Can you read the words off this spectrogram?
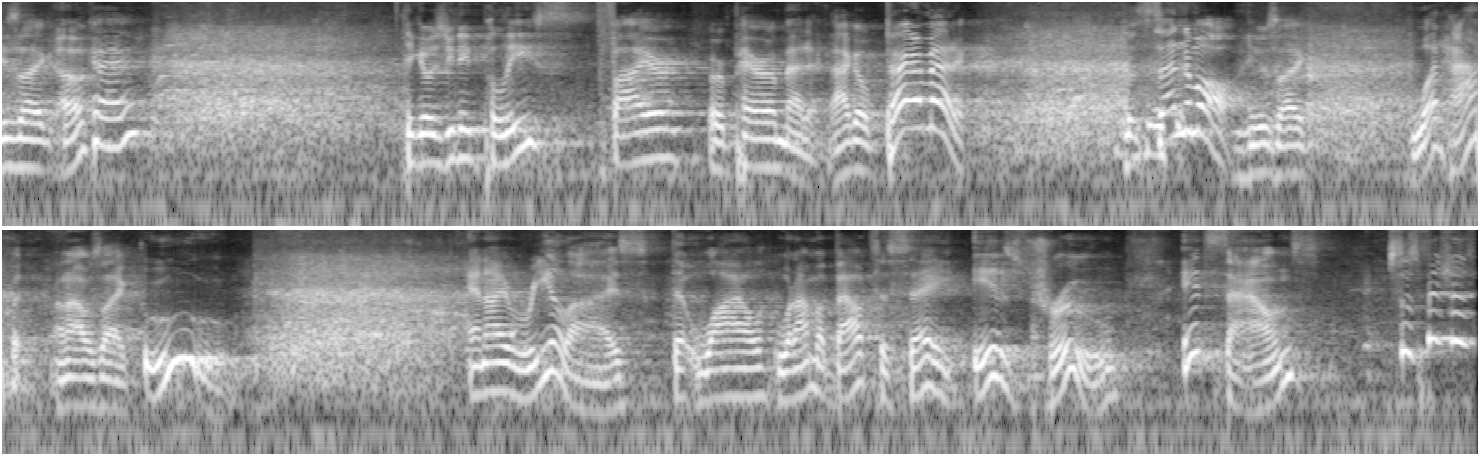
He's like, okay. He goes, you need police, fire, or paramedic? I go, paramedic! But send them all. He was like, what happened? And I was like, ooh. And I realize that while what I'm about to say is true, it sounds suspicious.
